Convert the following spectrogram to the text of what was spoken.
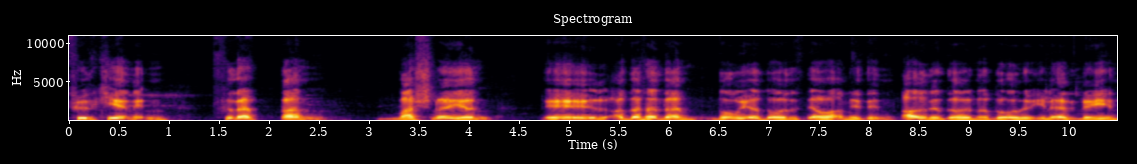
Türkiye'nin Fırat'tan başlayın, Adana'dan doğuya doğru devam edin. Ağrı Dağı'na doğru ilerleyin.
